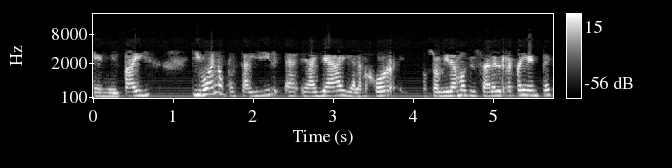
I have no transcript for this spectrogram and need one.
en el país y bueno, pues salir eh, allá y a lo mejor nos olvidamos de usar el repelente,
